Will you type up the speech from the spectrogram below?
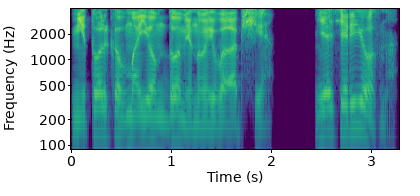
Не только в моем доме, но и вообще. Я серьезно.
